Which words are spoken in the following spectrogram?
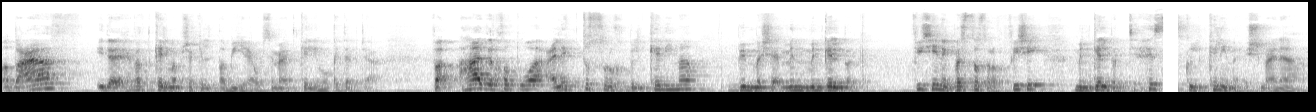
أضعاف إذا حفظت كلمة بشكل طبيعي أو سمعت كلمة وكتبتها. فهذه الخطوة عليك تصرخ بالكلمة بمش... من من قلبك. في شيء إنك بس تصرخ في شيء من قلبك تحس كل كلمة إيش معناها؟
